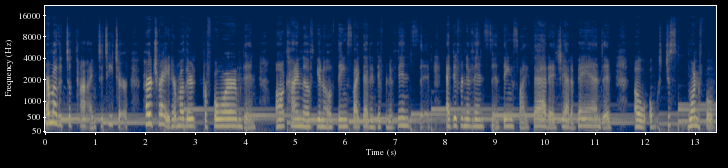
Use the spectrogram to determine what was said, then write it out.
her mother took time to teach her her trade her mother performed and all kind of you know things like that in different events and at different events and things like that and she had a band and oh, oh just wonderful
